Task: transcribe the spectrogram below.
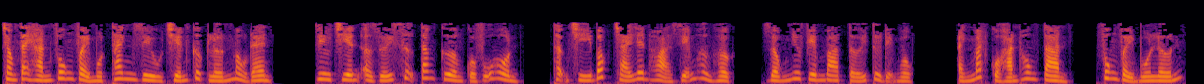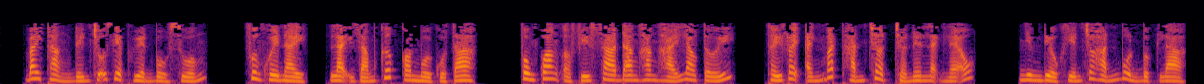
Trong tay hắn vung vẩy một thanh diều chiến cực lớn màu đen. Diều chiến ở dưới sự tăng cường của vũ hồn, thậm chí bốc cháy lên hỏa diễm hừng hực, giống như viêm ma tới từ địa ngục. Ánh mắt của hắn hung tàn, vung vẩy búa lớn, bay thẳng đến chỗ Diệp Huyền bổ xuống. Phương Khuê này, lại dám cướp con mồi của ta. Phùng Quang ở phía xa đang hăng hái lao tới, thấy vậy ánh mắt hắn chợt trở nên lạnh lẽo. Nhưng điều khiến cho hắn buồn bực là,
